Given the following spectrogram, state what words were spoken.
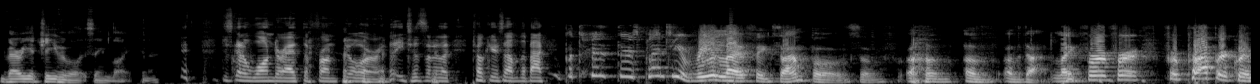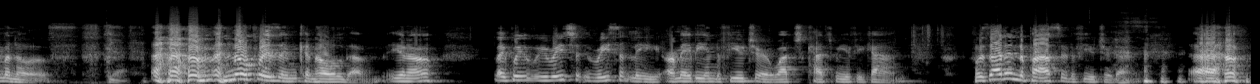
very achievable. It seemed like, you know. just gonna wander out the front door. you just sort of like tuck yourself in the back. But there, there's plenty of real life examples of of of, of that. Like for for for proper criminals, yeah. um, no prison can hold them. You know, like we we reach, recently or maybe in the future watch Catch Me If You Can. Was that in the past or the future, Dan? um,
